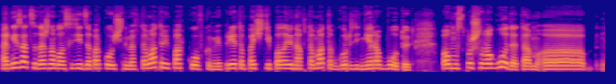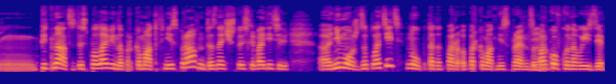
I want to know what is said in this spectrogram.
Организация должна была следить за за парковочными автоматами, парковками. При этом почти половина автоматов в городе не работают. По-моему, с прошлого года там э, 15, то есть половина паркоматов неисправна. Это значит, что если водитель э, не может заплатить, ну, так как пар паркомат неисправен, да. за парковку на выезде,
